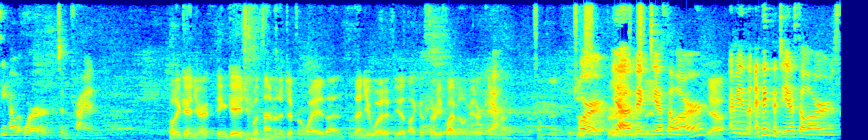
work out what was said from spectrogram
see how it worked and try and But again, you're engaging with them in a different way than, than you would if you had like a 35 millimeter camera or something, which is or very yeah, a big. DSLR. Yeah. I mean, I think the DSLRs.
